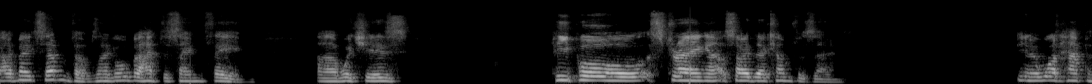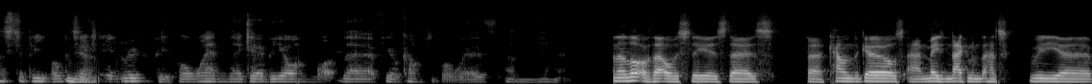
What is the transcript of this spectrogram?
I've made seven films, and I've all had the same theme, uh, which is people straying outside their comfort zone. You know what happens to people, particularly yeah. a group of people, when they go beyond what they feel comfortable with, and you know. And a lot of that, obviously, is there's uh, Calendar Girls and Made in Dagenham that has really uh,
